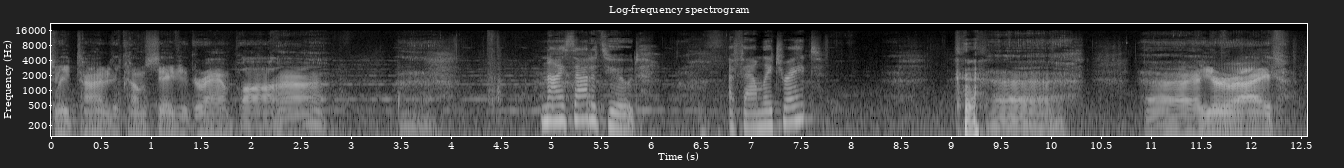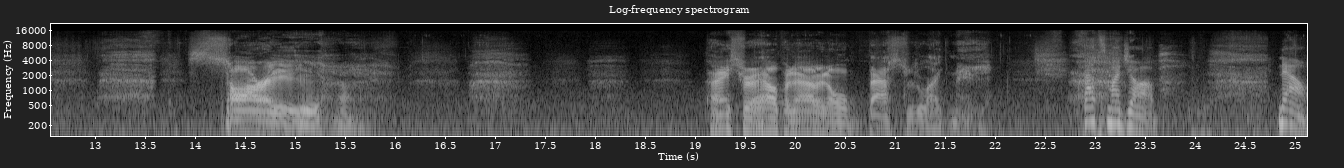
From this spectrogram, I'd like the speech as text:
Sweet time to come save your grandpa, huh? Nice attitude. A family trait? Uh, you're right. Sorry. Thanks for helping out an old bastard like me. That's my job. Now,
